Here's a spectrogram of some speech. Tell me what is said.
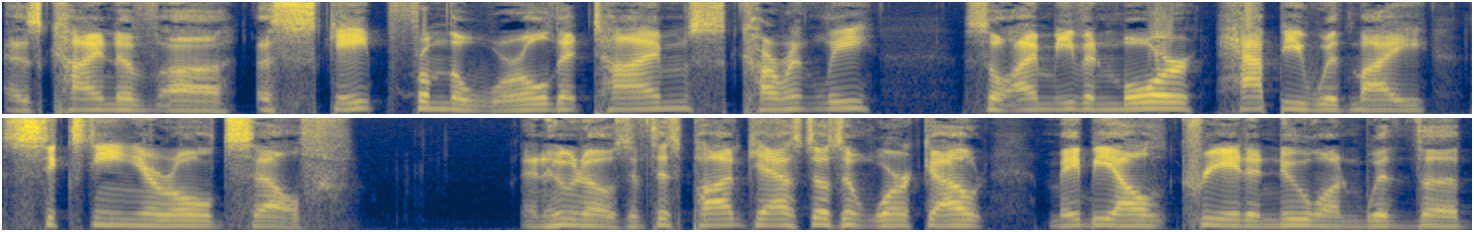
as kind of a escape from the world at times currently. So I'm even more happy with my 16 year old self. And who knows, if this podcast doesn't work out, maybe I'll create a new one with the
